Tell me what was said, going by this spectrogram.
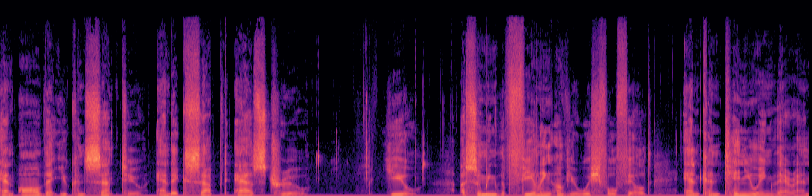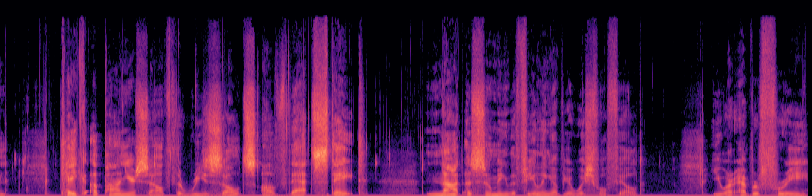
and all that you consent to and accept as true. You, assuming the feeling of your wish fulfilled and continuing therein, take upon yourself the results of that state, not assuming the feeling of your wish fulfilled. You are ever free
